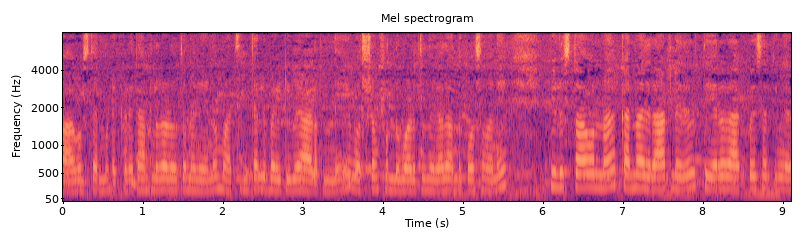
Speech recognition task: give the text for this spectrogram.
బాగా వస్తాయి అనమాట ఎక్కడైతే అంట్లు కడుగుతున్నా నేను మా చింతల్లి బయటికి పోయి ఆడుతుంది. వర్షం ఫుల్ పడుతుంది కదా అందుకోసమని పిలుస్తూ ఉన్నా. కానీ అది రావట్లేదు. తీర రాకపోయేసరికి ఇంకా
